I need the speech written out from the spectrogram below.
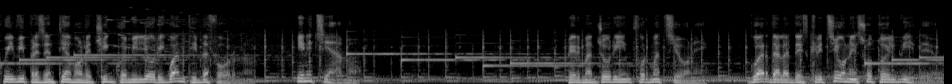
Qui vi presentiamo le 5 migliori guanti da forno. Iniziamo. Per maggiori informazioni, guarda la descrizione sotto il video.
